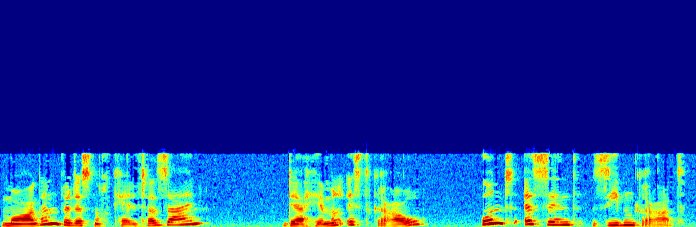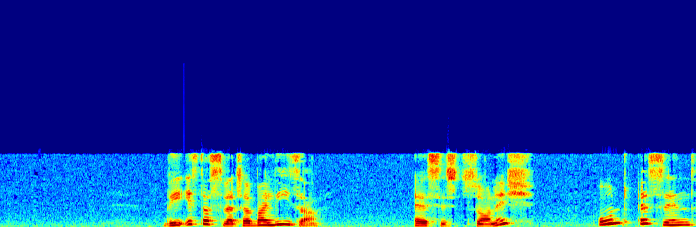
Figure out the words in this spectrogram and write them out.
Morgen wird es noch kälter sein der Himmel ist grau und es sind sieben Grad. Wie ist das Wetter bei Lisa? Es ist sonnig und es sind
